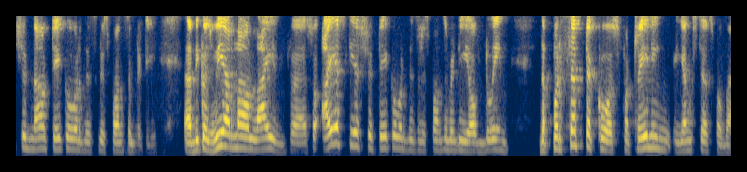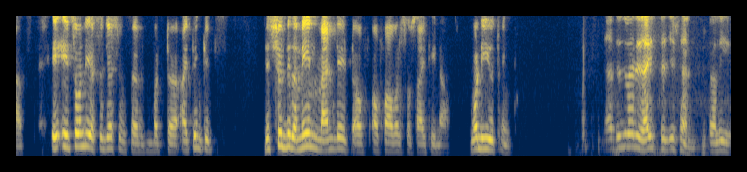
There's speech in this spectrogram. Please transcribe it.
should now take over this responsibility uh, because we are now live. Uh, so ISTS should take over this responsibility of doing the Preceptor course for training youngsters for VATS it's only a suggestion, sir, but uh, I think it's this should be the main mandate of, of our society now. What do you think? This is a very right suggestion. Totally,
